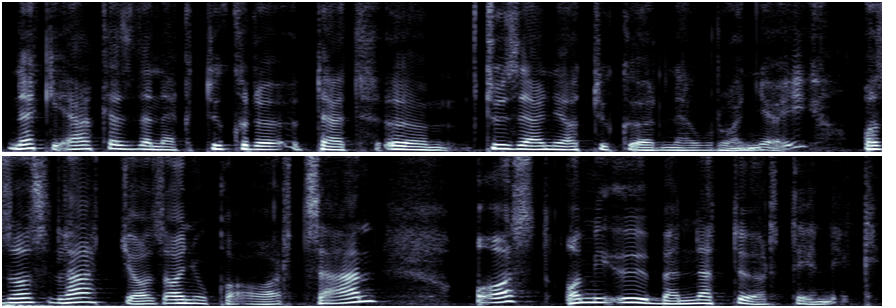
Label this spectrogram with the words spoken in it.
Neki elkezdenek tükrö, tehát tüzelni a tükörneuronjai. Azaz látja az anyuka arcán azt, ami ő benne történik.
